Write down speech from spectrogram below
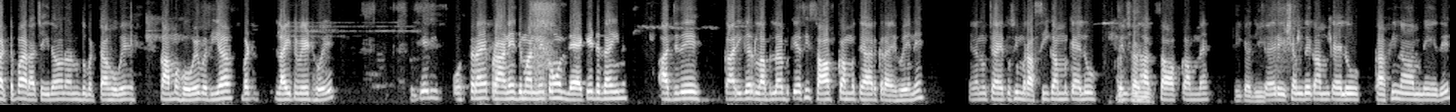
ਘੱਟ ਭਾਰਾ ਚਾਹੀਦਾ ਉਹਨਾਂ ਨੂੰ ਦੁਪੱਟਾ ਹੋਵੇ ਕੰਮ ਹੋਵੇ ਵਧੀਆ ਬਟ ਲਾਈਟ weight ਹੋਏ। ਠੀਕ ਹੈ ਜੀ। ਉਸ ਤਰ੍ਹਾਂ ਇਹ ਪੁਰਾਣੇ ਜ਼ਮਾਨੇ ਤੋਂ ਲੈ ਕੇ ਡਿਜ਼ਾਈਨ ਅੱਜ ਦੇ ਕਾਰੀਗਰ ਲੱਭ-ਲੱਭ ਕੇ ਅਸੀਂ ਸਾਫ਼ ਕੰਮ ਤਿਆਰ ਕਰਾਏ ਹੋਏ ਨੇ। ਇਹਨਾਂ ਨੂੰ ਚਾਹੇ ਤੁਸੀਂ ਮਰਾਸੀ ਕੰਮ ਕਹਿ ਲਓ ਬਿਲਕੁਲ। ਹੱਥ ਸਾਫ਼ ਕੰਮ ਹੈ। ਠੀਕ ਹੈ ਜੀ। ਚਾਹੇ ਰੇਸ਼ਮ ਦੇ ਕੰਮ ਕਹਿ ਲਓ ਕਾਫੀ ਨਾਮ ਨੇ ਇਹਦੇ।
